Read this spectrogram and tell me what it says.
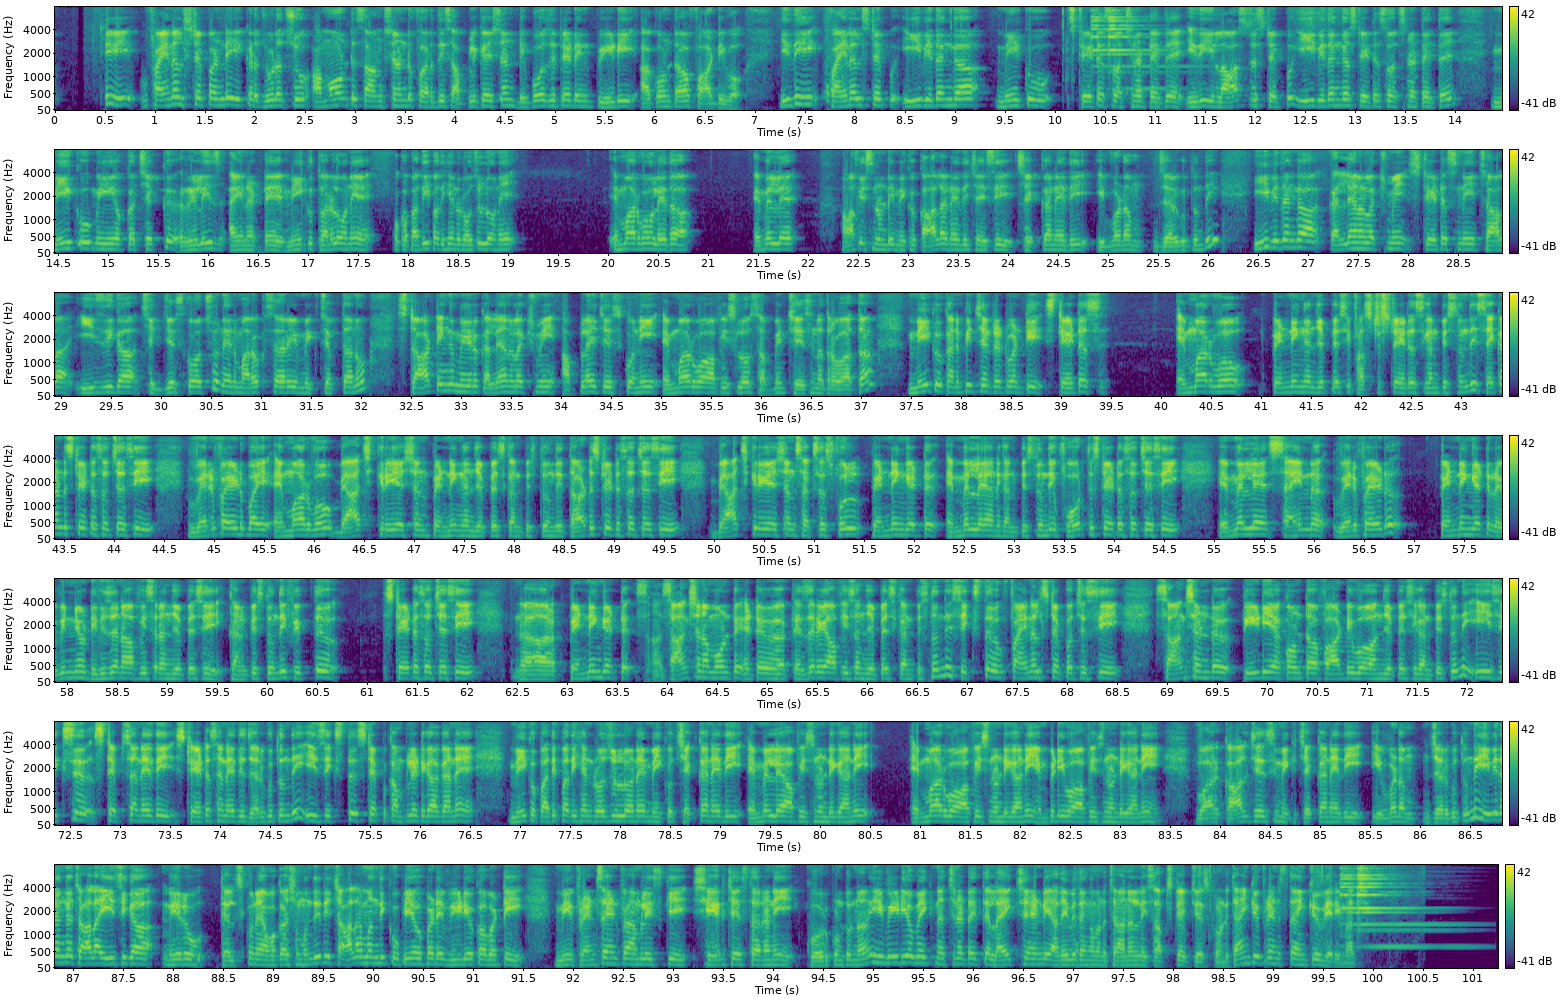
ఈ ఫైనల్ స్టెప్ అండి. ఇక్కడ చూడొచ్చు amount sanctioned for this application deposited in PD account of RTO ఇది ఫైనల్ స్టెప్ ఈ విధంగా మీకు స్టేటస్ వచ్చినట్టయితే ఇది లాస్ట్ స్టెప్ ఈ విధంగా స్టేటస్ వచ్చినట్టయితే మీకు మీ యొక్క చెక్ రిలీజ్ అయినట్టే మీకు త్వరలోనే ఒక పది పదిహేను రోజుల్లోనే ఎంఆర్ఓ లేదా ఎమ్మెల్యే ఆఫీస్ నుండి మీకు కాల్ అనేది చేసి చెక్ అనేది ఇవ్వడం జరుగుతుంది. ఈ విధంగా కళ్యాణ లక్ష్మి స్టేటస్ని చాలా ఈజీగా చెక్ చేసుకోవచ్చు. నేను మరొకసారి మీకు చెప్తాను. స్టార్టింగ్ మీరు కళ్యాణ లక్ష్మి అప్లై చేసుకొని ఎంఆర్ఓ ఆఫీస్లో సబ్మిట్ చేసిన తర్వాత మీకు కనిపించేటటువంటి స్టేటస్ ఎంఆర్ఓ పెండింగ్ అని చెప్పేసి ఫస్ట్ స్టేటస్ కనిపిస్తుంది. సెకండ్ స్టేటస్ వచ్చేసి verified by MRO batch creation pending అని చెప్పేసి కనిపిస్తుంది. థర్డ్ స్టేటస్ వచ్చేసి batch creation successful pending at MLA అని కనిపిస్తుంది. ఫోర్త్ స్టేటస్ వచ్చేసి MLA sign verified pending at revenue division officer అని చెప్పేసి కనిపిస్తుంది. ఫిఫ్త్ స్టేటస్ వచ్చేసి pending at sanction amount at treasury office అని చెప్పేసి కనిపిస్తుంది. సిక్స్త్ ఫైనల్ స్టెప్ వచ్చేసి sanctioned PD account of RDO అని చెప్పేసి కనిపిస్తుంది. ఈ సిక్స్ స్టెప్స్ అనేది స్టేటస్ అనేది జరుగుతుంది. ఈ సిక్స్త్ స్టెప్ కంప్లీట్ కాగానే మీకు పది పదిహేను రోజుల్లోనే మీకు చెక్ అనేది ఎమ్మెల్యే ఆఫీస్ నుండి కానీ ఎంఆర్ఓ ఆఫీస్ నుండి కానీ ఎంపీడీఓ ఆఫీస్ నుండి కానీ వారు కాల్ చేసి మీకు చెక్ అనేది ఇవ్వడం జరుగుతుంది. ఈ విధంగా చాలా ఈజీగా మీరు తెలుసుకునే అవకాశం ఉంది. ఇది చాలా మందికి ఉపయోగపడే వీడియో కాబట్టి మీ ఫ్రెండ్స్ అండ్ ఫ్యామిలీస్కి షేర్ చేస్తారని కోరుకుంటున్నాను. ఈ వీడియో మీకు నచ్చినట్టయితే లైక్ చేయండి. అదేవిధంగా మన ఛానల్ని సబ్స్క్రైబ్ చేసుకోండి. Thank you friends. Thank you very much.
